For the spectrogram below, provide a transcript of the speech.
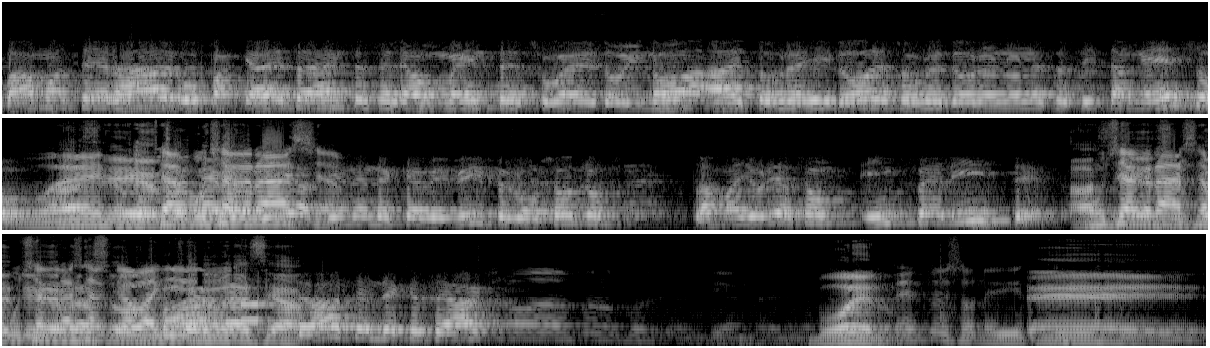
Vamos a hacer algo para que a esta gente se le aumente el sueldo y no a estos regidores. Esos regidores no necesitan eso. Bueno, muchas, gracias. Tienen de que vivir, pero los otros, la mayoría son infelices. muchas gracias, muchas gracias caballero. Gracias. Traten de que se haga. Bueno, eh,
